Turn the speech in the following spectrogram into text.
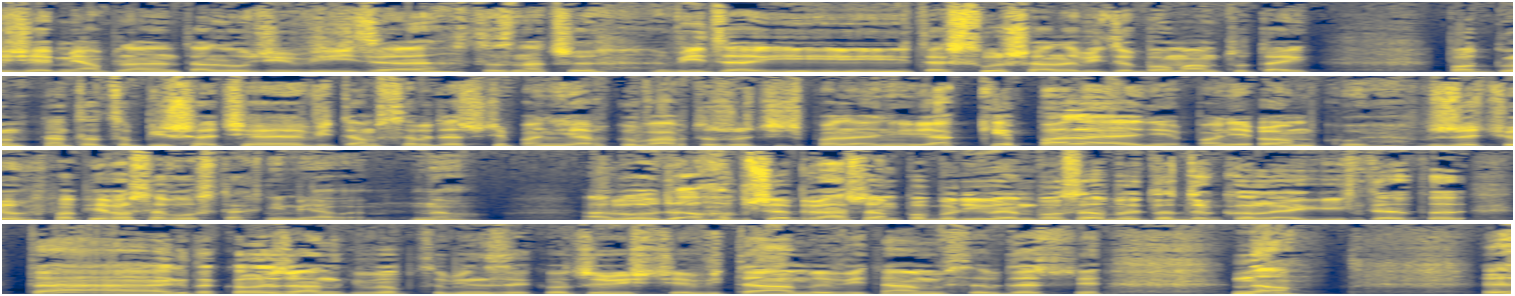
Ziemia, planeta ludzi widzę. To znaczy widzę i, i też słyszę, ale widzę, bo mam tutaj podgląd na to, co piszecie. Witam serdecznie. Panie Jarku, warto rzucić palenie. Jakie palenie, panie Romku? W życiu papierosa w ustach nie miałem. No. Albo, o, przepraszam, pomyliłem osoby, to do kolegi. To, to, tak, do koleżanki w obcym języku. Oczywiście, witamy, witamy serdecznie. No, yy,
